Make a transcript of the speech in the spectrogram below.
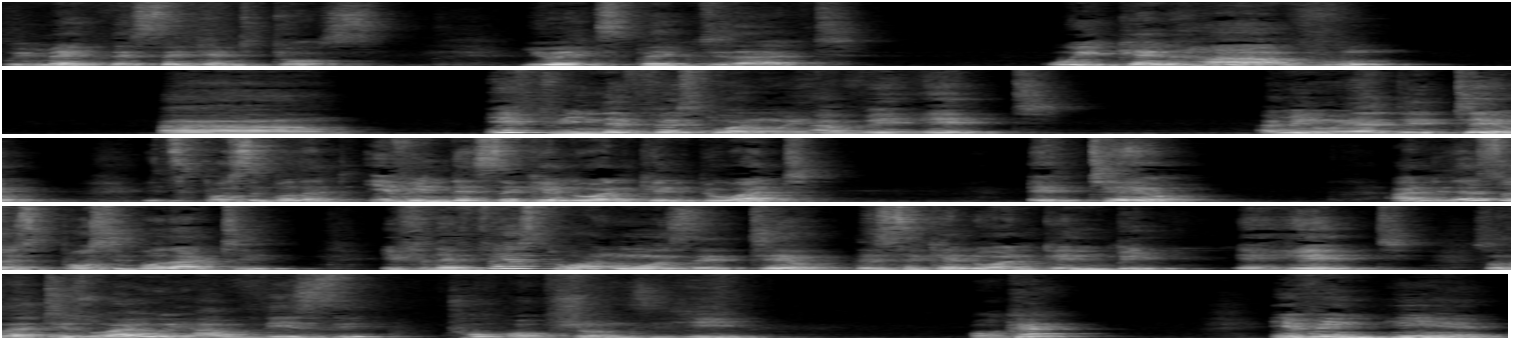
We make the second toss you expect that we can have uh, if in the first one we have a head i mean we have the tail it's possible that even the second one can be what a tail and also it's possible that if the first one was a tail, the second one can be a head. So that is why we have these two options here. Okay? Even here,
